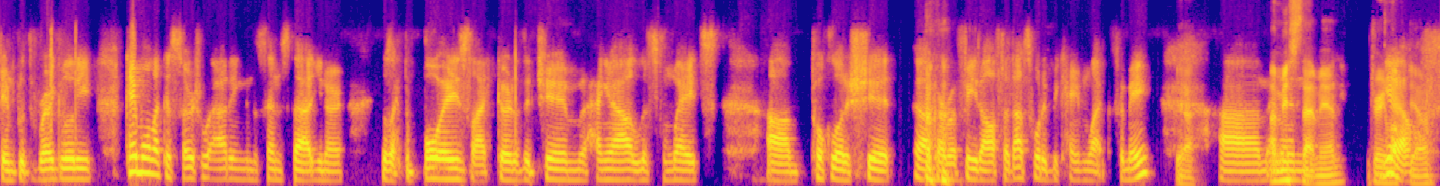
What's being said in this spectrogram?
gymed with regularly. Came more like a social outing in the sense that, you know, it was like the boys like go to the gym, hang out, lift some weights, um, talk a lot of shit, uh, grab a feed after. That's what it became like for me. Yeah. Um, I missed that, man. During yeah, lockdown.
